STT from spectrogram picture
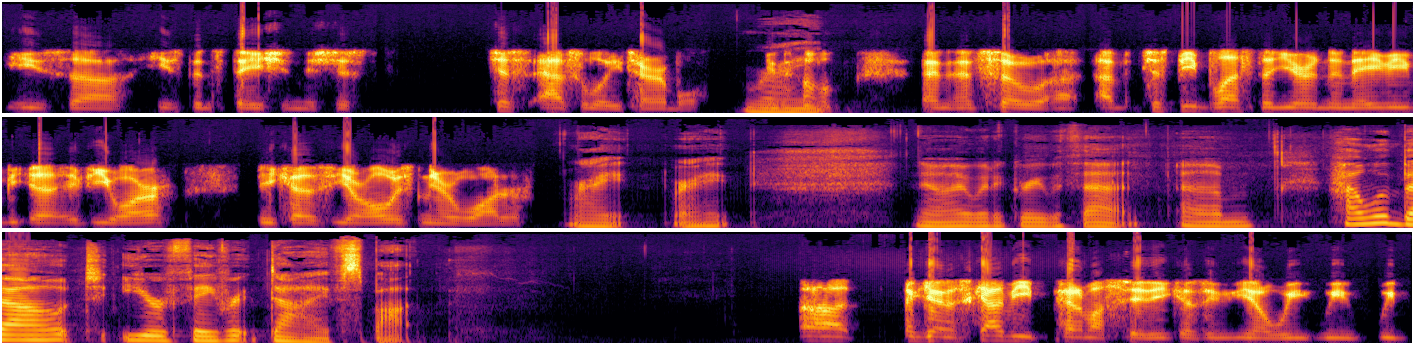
he's uh, he's been stationed is just just absolutely terrible. Right. You know? And and so uh, just be blessed that you're in the Navy uh, if you are, because you're always near water. Right. Right. No, I would agree with that. Um, how about your favorite dive spot? Uh, again, it's got to be Panama City because you know we, we we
